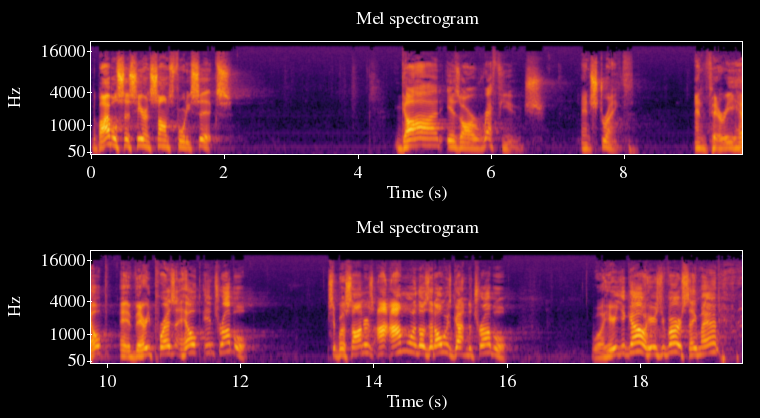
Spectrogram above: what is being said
The Bible says here in Psalms 46 God is our refuge and strength and very help, a very present help in trouble. You say, Brother Saunders, I, am one of those that always got into trouble. Well, here you go. Here's your verse. Amen.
